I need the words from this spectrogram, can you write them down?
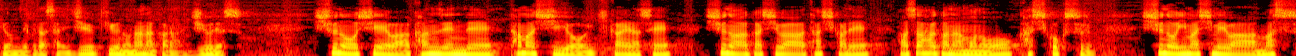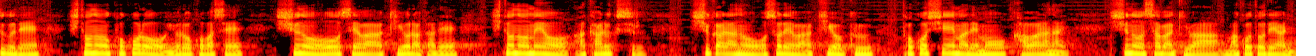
読んでください。19の7から10です。主の教えは完全で、魂を生き返らせ、主の証は確かで、浅はかなものを賢くする。主の戒めはまっすぐで、人の心を喜ばせ、主の仰せは清らかで、人の目を明るくする。主からの恐れは清く、とこしえまでも変わらない。主の裁きは誠であり、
